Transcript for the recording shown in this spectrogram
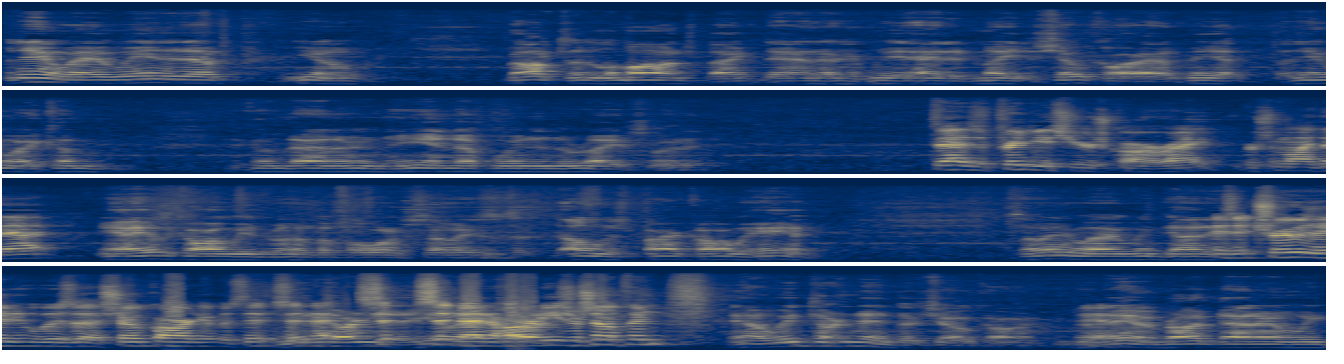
But anyway, we ended up, you know, brought the Le Mans back down there, and we had it made a show car out of it. But anyway, come, come down there, and he ended up winning the race with it. That was a previous year's car, right, or something like that. Yeah, it was a car we'd run before, so it's the oldest spare car we had. So anyway, we got it. Is it true that it was a show car and it was sitting, at, sit- it, sitting yeah, at car- Hardee's or something? Yeah, we turned it into a show car. But Yeah. anyway, brought it down there and we,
